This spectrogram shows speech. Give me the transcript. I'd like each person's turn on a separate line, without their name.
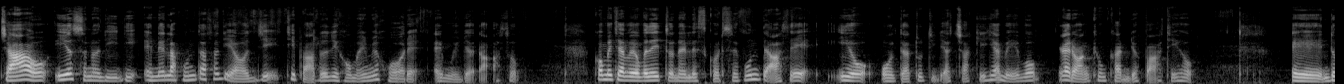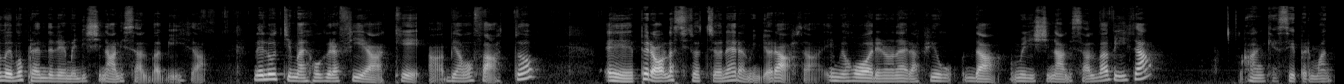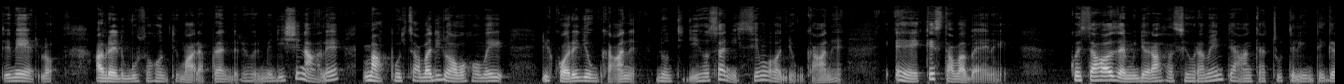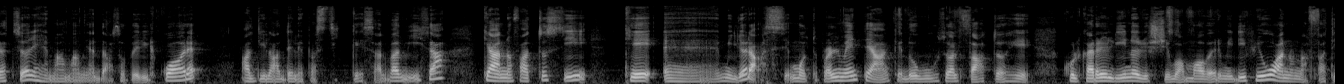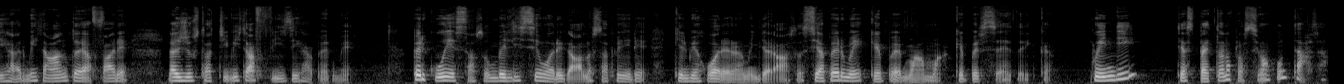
Ciao, io sono Didi e nella puntata di oggi ti parlo di come il mio cuore è migliorato. Come ti avevo detto nelle scorse puntate, io oltre a tutti gli acciacchi che avevo, ero anche un cardiopatico e dovevo prendere medicinali salvavita. Nell'ultima ecografia che abbiamo fatto, eh, però la situazione era migliorata. Il mio cuore non era più da medicinali salvavita anche se per mantenerlo avrei dovuto continuare a prendere quel medicinale, ma pulsava di nuovo come il cuore di un cane, non ti dico sanissimo, ma di un cane eh, che stava bene. Questa cosa è migliorata sicuramente anche a tutte le integrazioni che mamma mi ha dato per il cuore, al di là delle pasticche salvavita, che hanno fatto sì che eh, migliorassi, molto probabilmente anche dovuto al fatto che col carrellino riuscivo a muovermi di più, a non affaticarmi tanto e a fare la giusta attività fisica per me. Per cui è stato un bellissimo regalo sapere che il mio cuore era migliorato, sia per me che per mamma che per Cedric. Quindi ti aspetto alla prossima puntata.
